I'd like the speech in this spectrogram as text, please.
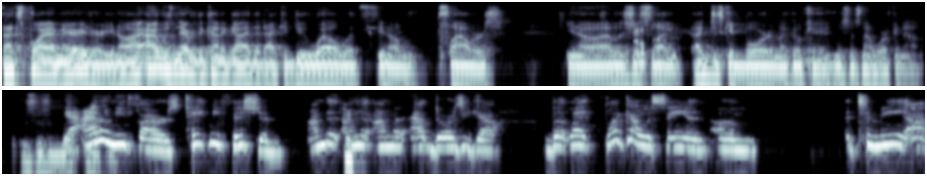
that's why I married her. You know, I, I was never the kind of guy that I could do well with, you know, flowers. You know, I was just like, I just get bored. I'm like, okay, this is not working out. This is yeah. I don't need flowers. Take me fishing. I'm the I'm the I'm an outdoorsy gal. But like like I was saying, um, to me, I,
